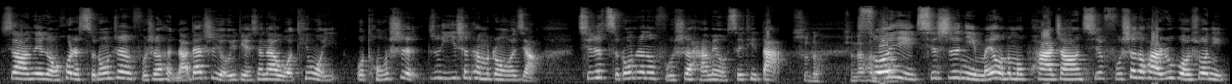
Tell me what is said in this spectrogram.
像那种或者磁共振辐射很大，但是有一点，现在我听我我同事就是医生他们跟我讲，其实磁共振的辐射还没有 CT 大。是的，现在所以其实你没有那么夸张。其实辐射的话，如果说你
